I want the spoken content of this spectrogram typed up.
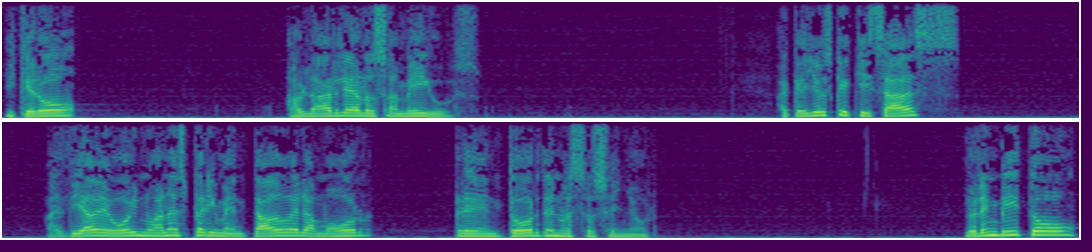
Y quiero hablarle a los amigos, aquellos que quizás al día de hoy no han experimentado el amor redentor de nuestro Señor. Yo le invito,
